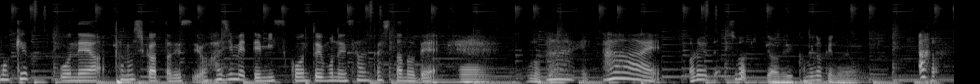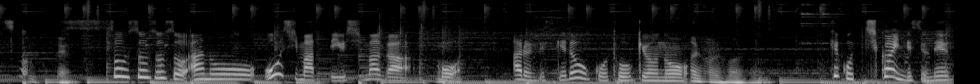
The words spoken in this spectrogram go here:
まあ、結構ね、楽しかったですよ。初めてミスコンというものに参加したので、そうだったの？はい、はい。あれ、椿ってあれ、髪の毛のよあ、うそう。ね。そうそうそうそう、あのー大島っていう島が、こう、あるんですけど、こう、東京の、はいはいはいはい。結構近いんですよね。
